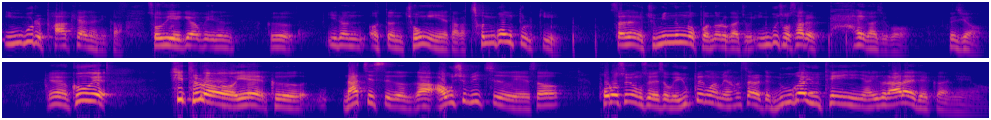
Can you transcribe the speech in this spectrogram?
인구를 파악해야 되니까 소위 얘기하고 이런 그 이런 어떤 종이에다가 천공 뚫기 사실 주민등록 번호를 가지고 인구 조사를 다 해가지고 그죠? 예, 그게 히틀러의 그 나치스가 아우슈비츠에서 포로 수용소에서 왜 600만 명 학살할 때 누가 유태인이냐 이걸 알아야 될 거 아니에요.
